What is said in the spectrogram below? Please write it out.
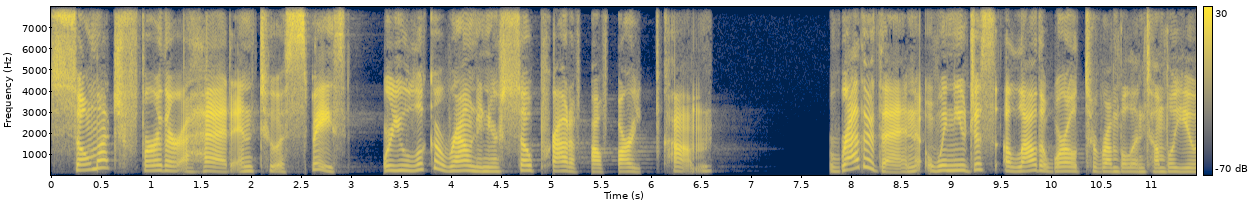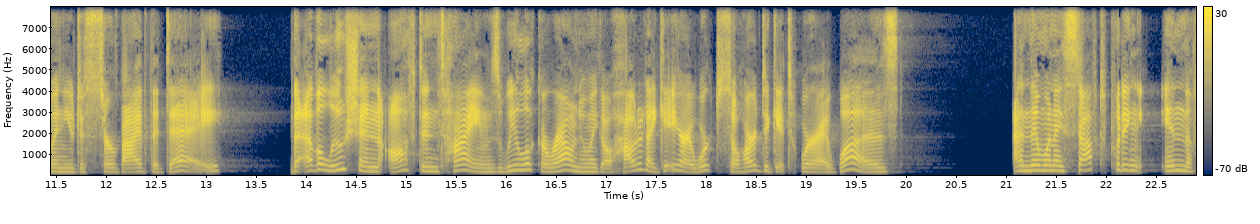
so much further ahead into a space where you look around and you're so proud of how far you've come. Rather than when you just allow the world to rumble and tumble you and you just survive the day, the evolution oftentimes we look around and we go, How did I get here? I worked so hard to get to where I was. And then when I stopped putting in the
